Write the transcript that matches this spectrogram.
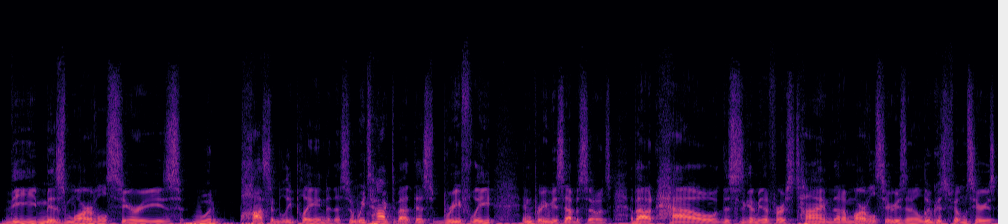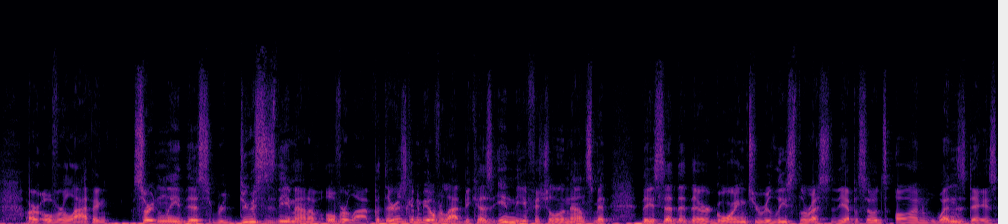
the Ms. Marvel series would possibly play into this. And we talked about this briefly in previous episodes about how this is going to be the first time that a Marvel series and a Lucasfilm series are overlapping. Certainly, this reduces the amount of overlap, but there is going to be overlap because in the official announcement, they said that they're going to release the rest of the episodes on Wednesdays.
